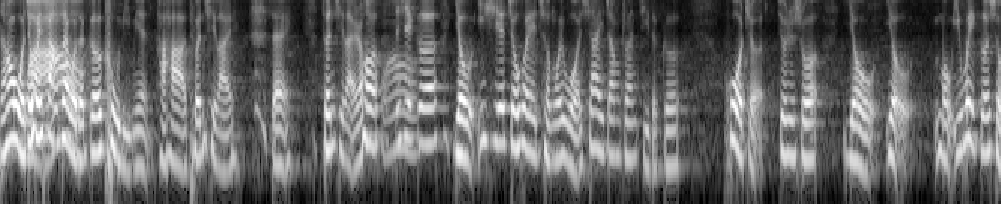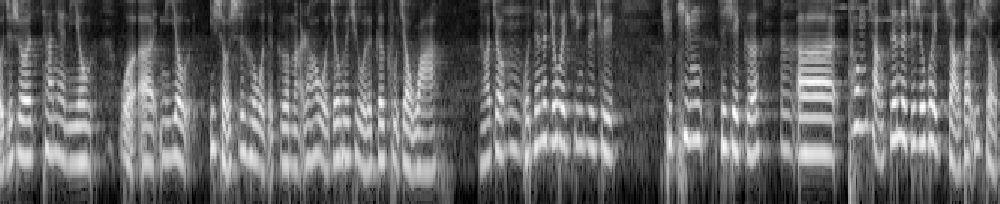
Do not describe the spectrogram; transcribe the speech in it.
然后我就会放在我的歌库里面，哈哈，存起来，对，存起来。然后这些歌有一些就会成为我下一张专辑的歌，或者就是说有有。某一位歌手就说：“Tanya，你有我呃，你有一首适合我的歌吗？”然后我就会去我的歌库叫挖，然后就我真的就会亲自去去听这些歌。呃，通常真的就是会找到一首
